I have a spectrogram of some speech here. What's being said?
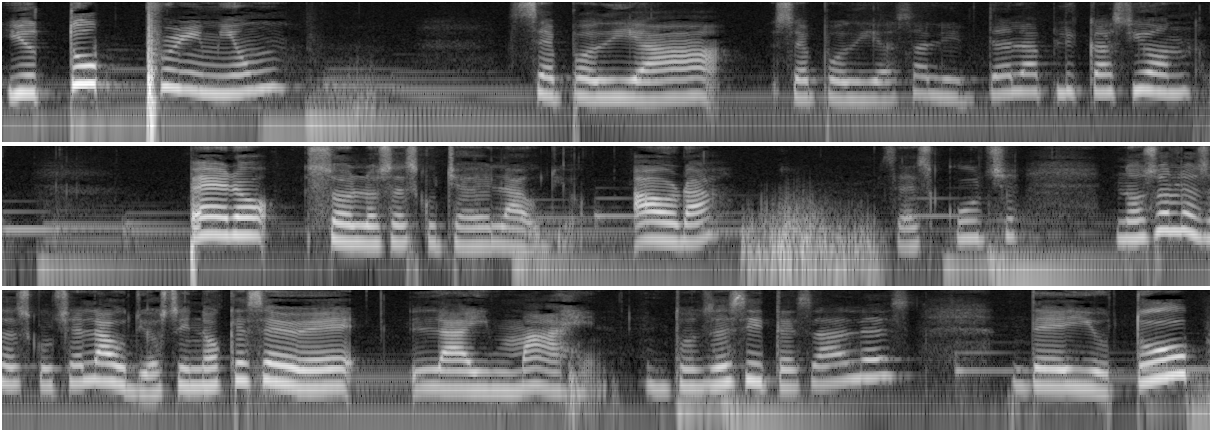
YouTube Premium, se podía, se podía salir de la aplicación, pero solo se escucha el audio. Ahora se escucha, no solo se escucha el audio, sino que se ve la imagen. Entonces, si te sales de YouTube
